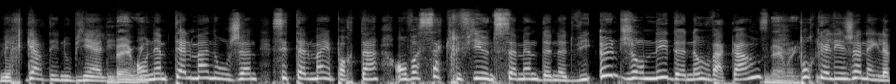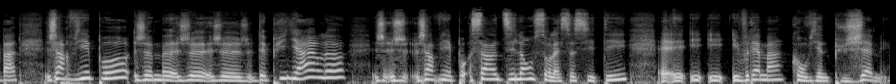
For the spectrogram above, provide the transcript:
mais regardez-nous bien aller. Ben oui. On aime tellement nos jeunes, c'est tellement important. On va sacrifier une semaine de notre vie, une journée de nos vacances Ben oui. pour que les jeunes aient le bal. J'en reviens pas. Je me, je, je, je- depuis hier là, je- je- j'en reviens pas. Ça en dit long sur la société et, et, et vraiment qu'on vienne plus jamais,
